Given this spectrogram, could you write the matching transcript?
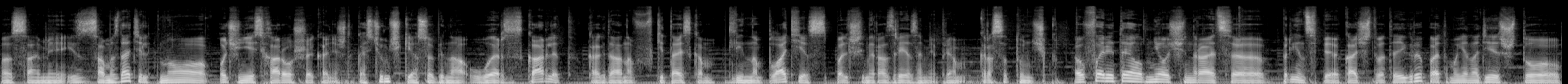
э, сами, сам издатель, но очень есть хорошие, конечно, костюмчики, особенно у Эрзы Скарлетт, когда она в китайском длинном платье с большими разрезами, прям красотунчик. У Fairy Tail мне очень нравится, в принципе, качество этой игры, поэтому я надеюсь, что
